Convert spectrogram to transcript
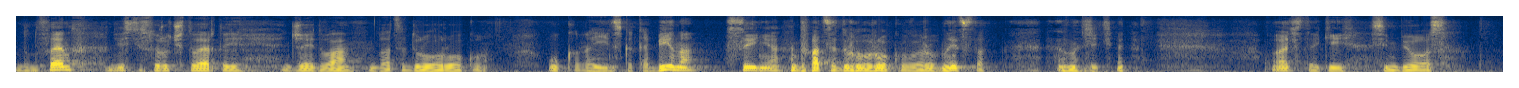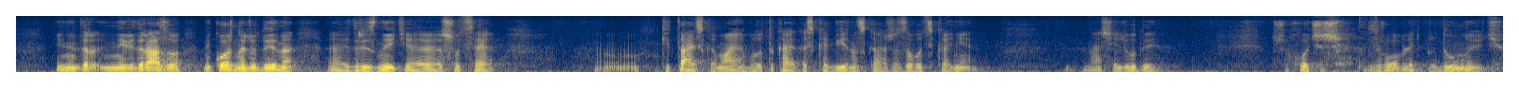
Донфенг 244 J2 22 року. Українська кабіна синя 22 року виробництва. Значить, бачите, який симбіоз. І не, відразу не кожна людина е, відрізнить, е, що це е, китайська має бути така якась кабіна, скаже заводська. Ні. Наші люди, що хочеш, зроблять, придумають,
